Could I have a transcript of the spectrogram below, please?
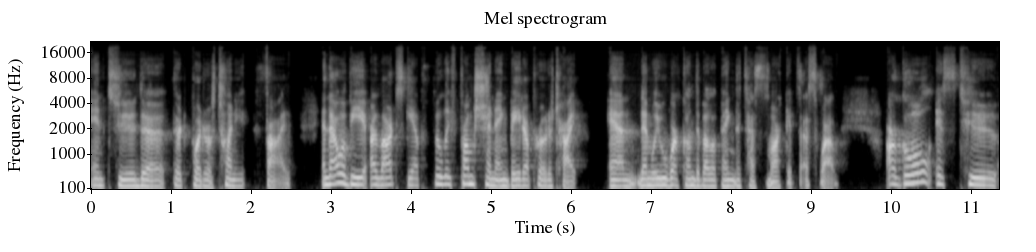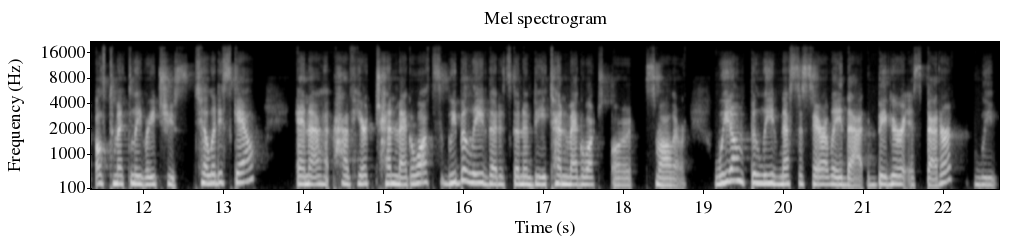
into the third quarter of 25. And that will be a large scale, fully functioning beta prototype. And then we will work on developing the test markets as well. Our goal is to ultimately reach utility scale. And I have here 10 megawatts. We believe that it's going to be 10 megawatts or smaller. We don't believe necessarily that bigger is better. We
